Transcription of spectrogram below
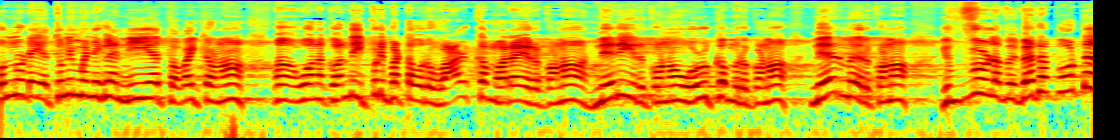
உன்னுடைய துணிமணிகளை நீயே துவைக்கணும் உனக்கு வந்து இப்படிப்பட்ட ஒரு வாழ்க்கை முறை இருக்கணும் நெறி இருக்கணும் ஒழுக்கம் இருக்கணும் நேர்மை இருக்கணும். இவ்வளவு விதை போட்டு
